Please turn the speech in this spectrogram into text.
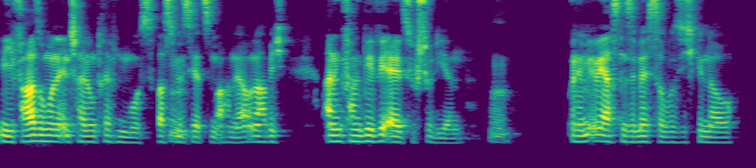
in die Phase, wo man eine Entscheidung treffen muss, was mhm. willst du jetzt machen, ja? Und dann habe ich angefangen, BWL zu studieren. Mhm. Und im ersten Semester wusste ich genau,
